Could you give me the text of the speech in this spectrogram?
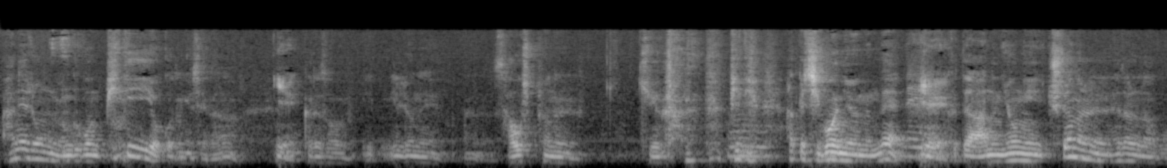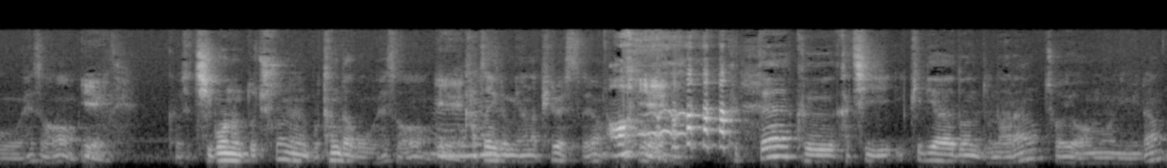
한예종 연극원 PD였거든요 제가. 예. 그래서 1년에 한 4, 50편을 기획을 하는 PD 학교 직원이었는데 네. 예. 그때 아는 형이 출연을 해달라고 해서 예. 그래서 직원은 또 출연을 못한다고 해서 예. 가짜 이름이 하나 필요했어요. 어. 예. 그때 그 같이 PD하던 누나랑 저희 어머님이랑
